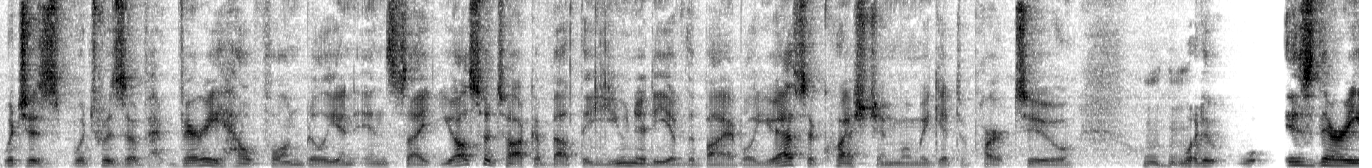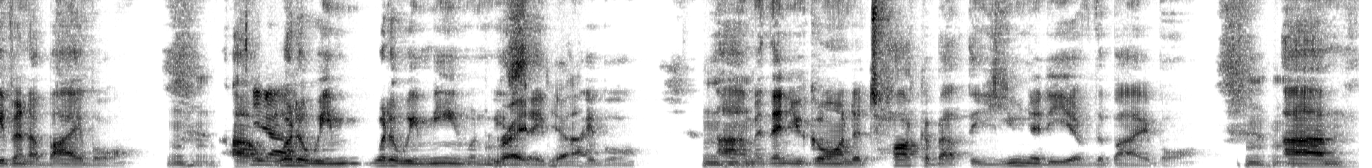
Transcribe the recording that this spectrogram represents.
which is which was a very helpful and brilliant insight you also talk about the unity of the bible you ask a question when we get to part 2 Mhm. what do- is there even a bible Mhm. uh, Yeah. what do we what do we mean when we Right, say yeah. bible Mhm. um, and then you go on to talk about the unity of the bible Mhm. um,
